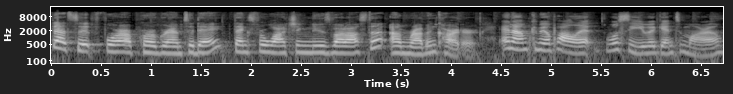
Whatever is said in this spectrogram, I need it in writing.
That's it for our program today. Thanks for watching News Valdosta. I'm Robin Carter. And I'm Camille Pollitt. We'll see you again tomorrow.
